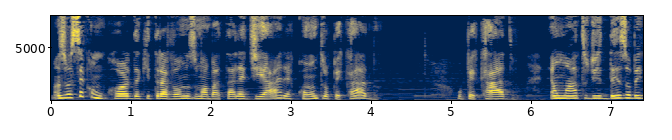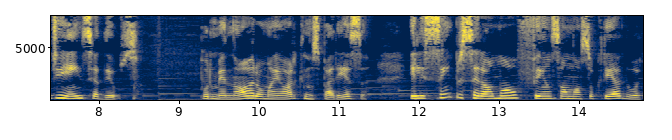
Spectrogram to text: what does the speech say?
Mas você concorda que travamos uma batalha diária contra o pecado? O pecado é um ato de desobediência a Deus. Por menor ou maior que nos pareça, ele sempre será uma ofensa ao nosso Criador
